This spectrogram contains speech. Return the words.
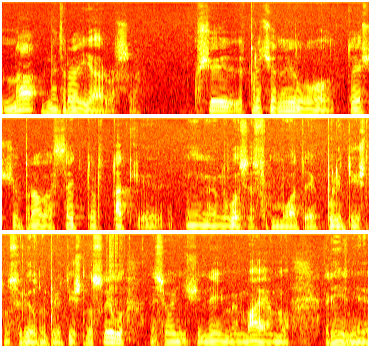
на Дмитра Яроша. Що і спричинило те, що правий сектор так і не вдалося сформувати як політичну, серйозну політичну силу. На сьогоднішній день ми маємо різні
